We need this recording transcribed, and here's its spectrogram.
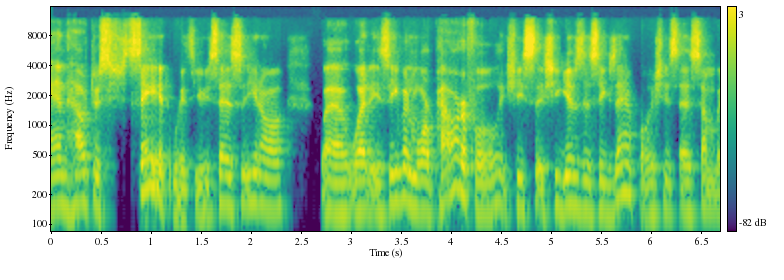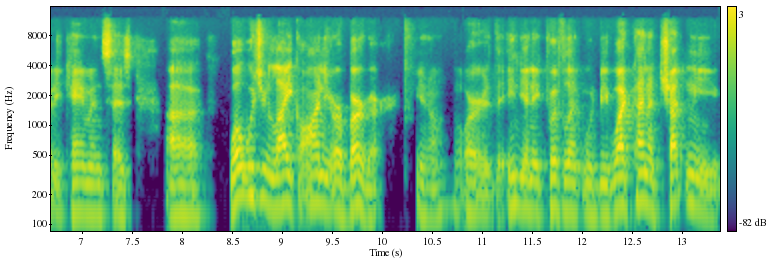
and how to say it with you. He says you know uh, what is even more powerful she says she gives this example. She says somebody came and says uh, what would you like on your burger? You know or the indian equivalent would be what kind of chutney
